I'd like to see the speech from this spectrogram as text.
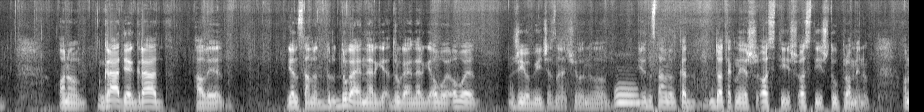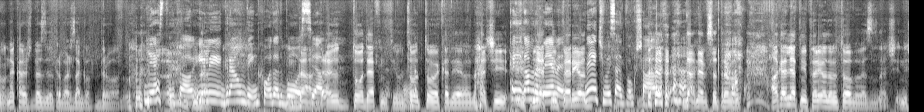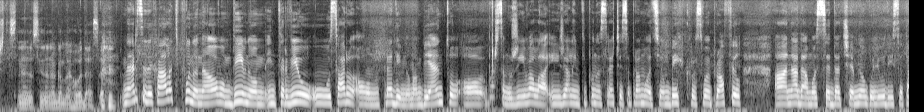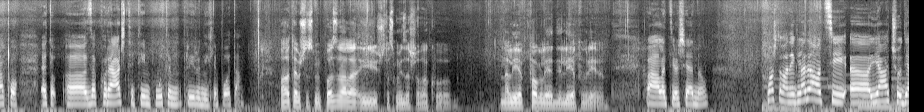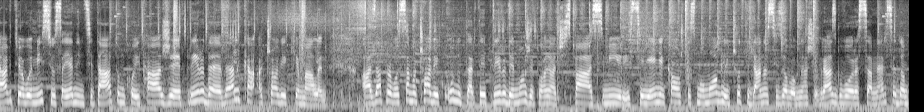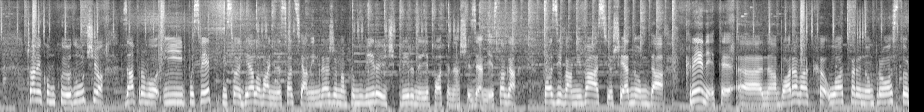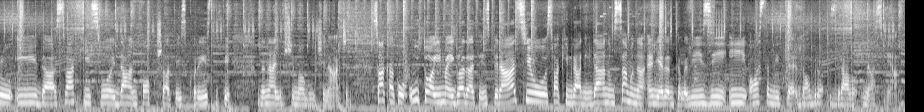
Ono, grad je grad, ali jednostavno druga je energija, druga je energija. Ovo je, ovo je živo biće, znači, ono, jednostavno kad dotakneš, osjetiš, osjetiš tu promjenu ono, ne kažeš bez da trebaš zaglati drvo. Ono. Jeste kao, ili grounding, hodat bos, da, jel? Da, to definitivno, to, to je kad je, znači, kad je dobro ljetni vrijeme. period. Nećemo sad pokušavati. da, ne bi sad trebalo. Ali kad je ljetni period, ono to je obavezno, znači, ništa se ne nosi na nogama hoda se. Mercede, hvala ti puno na ovom divnom intervju u stvarno ovom predivnom ambijentu. O, baš sam uživala i želim ti puno sreće sa promocijom BIH kroz svoj profil. A nadamo se da će mnogo ljudi isto tako eto, zakoračiti tim putem prirodnih ljepota. Hvala tebi što smo me pozvala i što smo izašli ovako na lijep pogled i lijepo vrijeme. Hvala ti još jednom. Poštovani gledalci, e, ja ću odjaviti ovu emisiju sa jednim citatom koji kaže priroda je velika, a čovjek je malen. A zapravo samo čovjek unutar te prirode može pronaći spas, mir i isciljenje kao što smo mogli čuti danas iz ovog našeg razgovora sa Mercedom, čovjekom koji je odlučio zapravo i posvetiti svoje djelovanje na socijalnim mrežama promovirajući prirodne ljepote naše zemlje. Stoga pozivam i vas još jednom da krenete na boravak u otvorenom prostoru i da svaki svoj dan pokušate iskoristiti na najljepši mogući način. Svakako u to ima i gledajte inspiraciju svakim radnim danom samo na N1 televiziji i ostanite dobro, zdravo i nasmijani.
